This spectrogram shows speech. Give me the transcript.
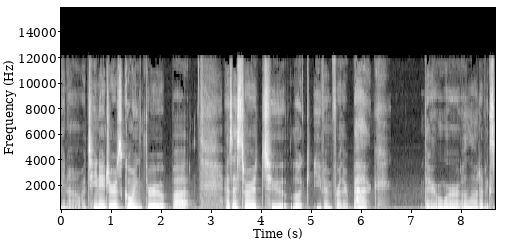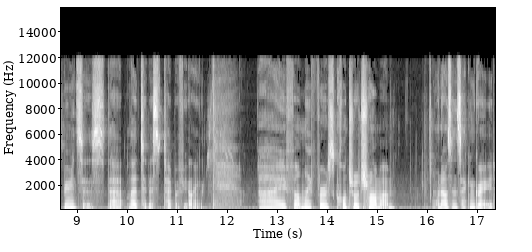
you know, a teenager is going through. But as I started to look even further back, there were a lot of experiences that led to this type of feeling. I felt my first cultural trauma when I was in second grade.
